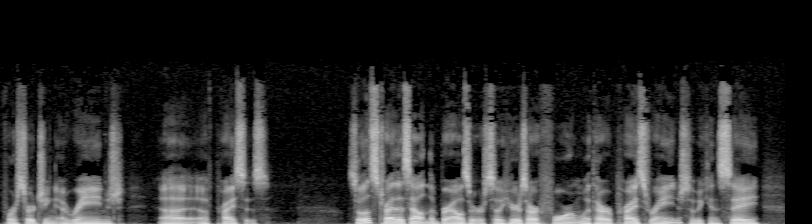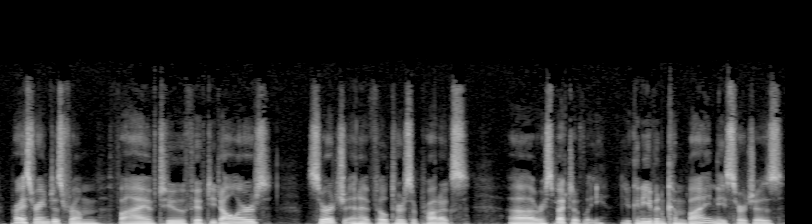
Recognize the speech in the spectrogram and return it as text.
for searching a range uh, of prices. So let's try this out in the browser. So here's our form with our price range. So we can say price ranges from 5 to $50, search, and it filters the products uh, respectively. You can even combine these searches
